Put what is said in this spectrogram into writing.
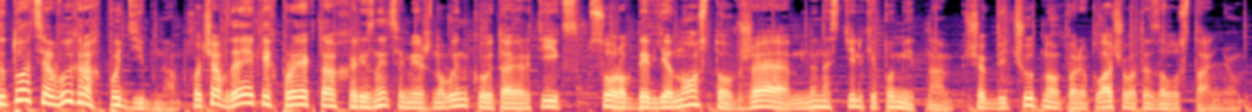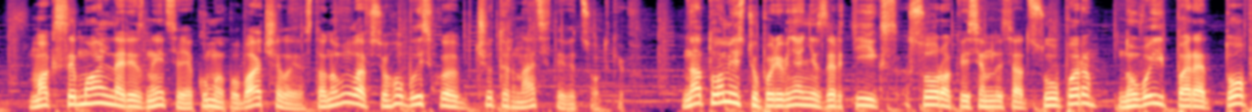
Ситуація в іграх подібна, хоча в деяких проєктах різниця між новинкою та RTX 4090 вже не настільки помітна, щоб відчутно переплачувати за останню. Максимальна різниця, яку ми побачили, становила всього близько 14%. Натомість, у порівнянні з RTX 4080 Super, новий передтоп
